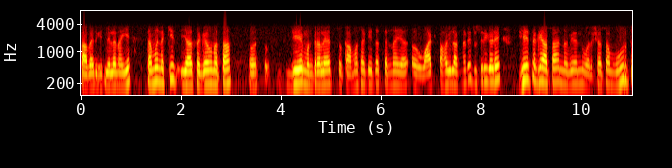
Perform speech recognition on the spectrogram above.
ताब्यात घेतलेलं नाहीये. त्यामुळे नक्कीच या सगळ्याहून आता जे मंत्रालयात कामासाठी येतात त्यांना या वाट पाहावी लागणार आहे. दुसरीकडे हे सगळे आता नवीन वर्षाचा मुहूर्त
